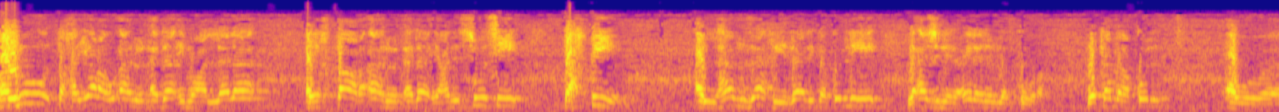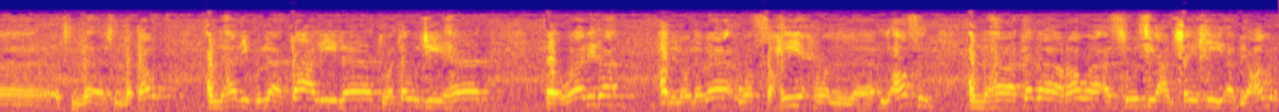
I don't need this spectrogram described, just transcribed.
قوله تخيره أهل الأداء معللا أي اختار أهل الأداء عن السوسي تحقيق الهمزة في ذلك كله لأجل العلل المذكورة. وكما قلت أو آه، ذكرت أن هذه كلها تعليلات وتوجيهات آه، واردة عن العلماء والصحيح والأصل أن هكذا روى السوسي عن شيخه أبي عمرو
